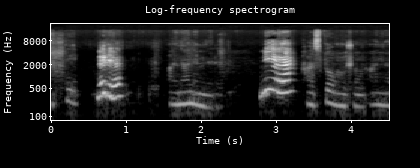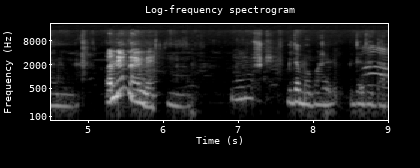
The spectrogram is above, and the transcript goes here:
Gitti. Nereye? Anneannemlere. Niye? Hasta olmuş onun anneannemle. Annenle mi? Hmm. Ne olmuş ki? Bir de babaanne, bir de dedem,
